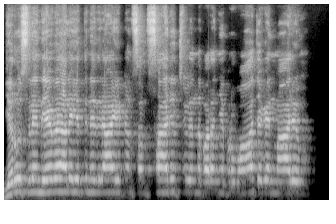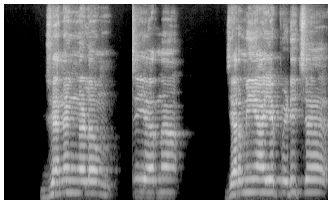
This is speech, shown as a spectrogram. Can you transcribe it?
ജെറൂസലേം ദേവാലയത്തിനെതിരായിട്ടും സംസാരിച്ചു എന്ന് പറഞ്ഞ പ്രവാചകന്മാരും ജനങ്ങളും ചേർന്ന് ജർമിയായെ പിടിച്ച്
